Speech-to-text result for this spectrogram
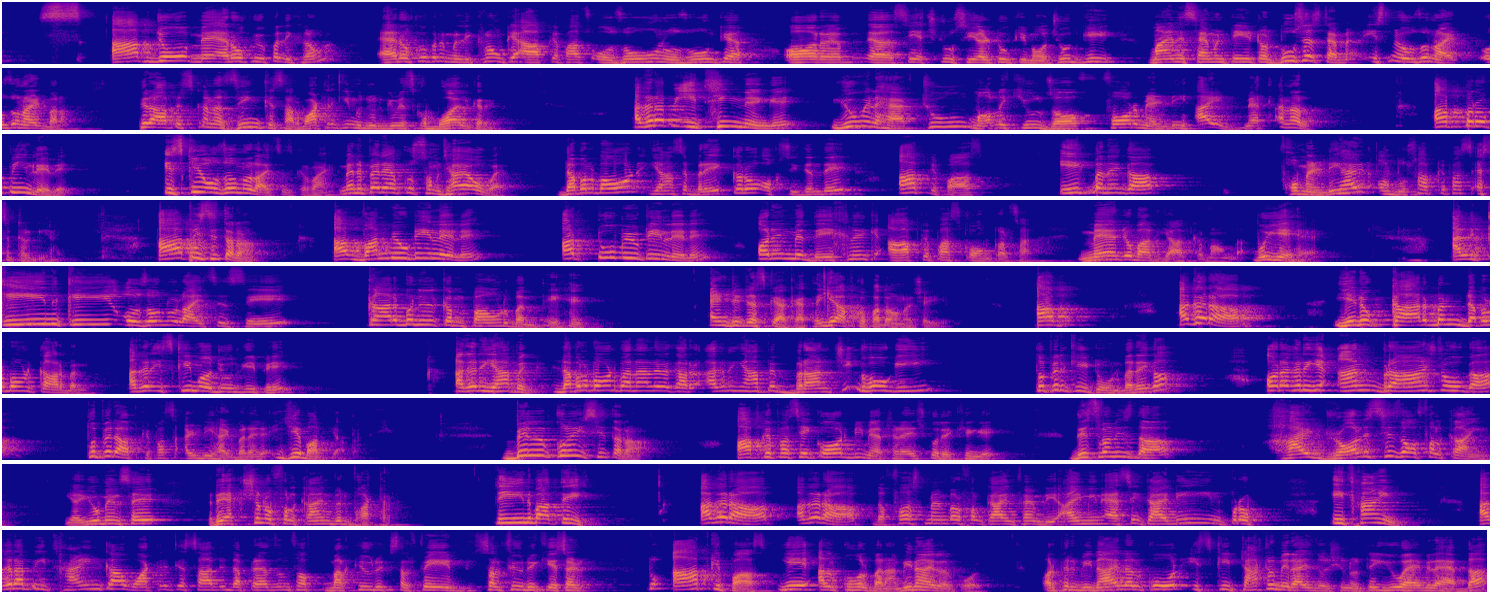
आप जो मैं एरो के ऊपर लिख रहा हूँ एरो के ऊपर मैं लिख रहा हूँ कि आपके पास ओजोन ओजोन के और C H two C L two की मौजूदगी माइनस सेवेंटी एट और दूसरे स्टेप में इसमें ओजोनाइट ओजोनाइट बना। फिर आप इसका ना जिंक के साथ वाटर की मौजूदगी में इसको बॉयल करें। अगर आप इथिन लेंगे you will have two molecules of formaldehyde methanal आप प्रोपीन ले ले, इसकी ओजोनोलाइसिस करवाएँ। मैंने पहले आपको समझाया हुआ है। डबल बाउंड यहाँ से ब्रेक करो ऑक्सीजन दे। आपके पास एक बनेगा फॉर्मेल्डिहाइड और दूसरा आपके पास एसिटल्डिहाइड आप इसी तरह, आप वन ब्यूटीन ले लें अब टू ब्यूटीन ले लें और इनमें देख लें कि आपके पास कौन कौन सा मैं जो बात याद करवाऊँगा, वो ये है। अल्कीन की ओजोनोलाइसिस से कार्बोनिल कंपाउंड बनते हैं। एंटीटेस क्या कहते हैं? ये आपको पता होना चाहिए। अब, अगर आप, ये जो कार्बन डबल बाउंड कार्बन अगर इसकी मौजूदगी पे अगर यहाँ पे डबल बॉन्ड बनाने हुए कारण, अगर यहाँ पे ब्रांचिंग होगी तो फिर कीटोन बनेगा। और अगर ये अनब्रांच्ड होगा तो फिर आपके पास अल्डीहाइड बनेगा। ये बात याद रखिए। बिल्कुल इसी तरह, आपके पास एक और भी मेथड है, इसको देखेंगे। This one is the hydrolysis of alkyne या यू मीन से reaction of alkyne with water तीन बातें। अगर आप अगर आप the first member of alkyne family I mean acetylene pro ethyne अगर आप इथाइन का वाटर के साथ in the presence of mercuric sulphate sulphuric acid तो आपके पास ये अल्कोहल बना विनाइल अल्कोहल और फिर विनाइल अल्कोहल इसकी टाटोमेराइजेशन होती है you have have the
